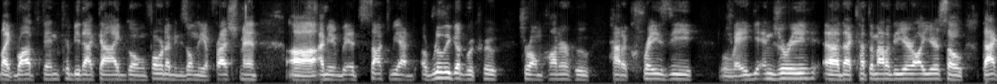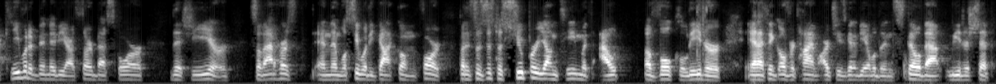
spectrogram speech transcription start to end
like Rob Finn could be that guy going forward. I mean, he's only a freshman. Uh, I mean, it sucked. We had a really good recruit, Jerome Hunter, who had a crazy leg injury uh, that kept him out of the year all year. So that he would have been maybe our third best scorer this year. So that hurts. And then we'll see what he got going forward. But it's just a super young team without a vocal leader. And I think over time, Archie's going to be able to instill that leadership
